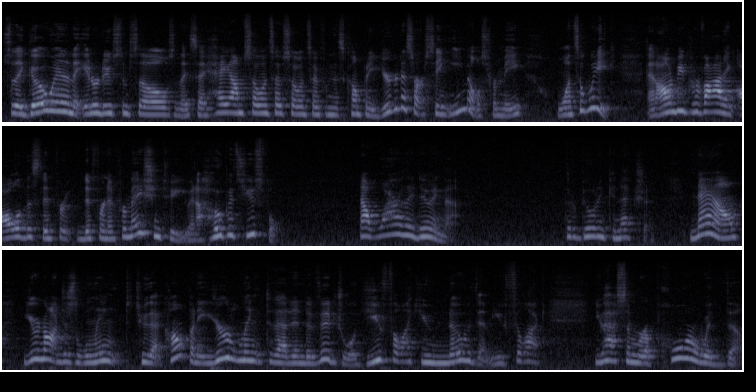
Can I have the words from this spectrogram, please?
So they go in and they introduce themselves and they say, Hey, I'm so and so, so and so from this company. You're going to start seeing emails from me once a week. And I'm going to be providing all of this inf- different information to you. And I hope it's useful. Now, why are they doing that? They're building connection. Now, you're not just linked to that company, you're linked to that individual. You feel like you know them. You feel like you have some rapport with them.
